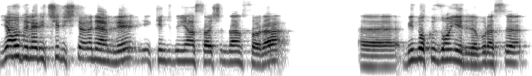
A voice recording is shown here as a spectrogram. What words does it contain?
Yahudiler için işte önemli. İkinci Dünya Savaşı'ndan sonra e, 1917'de burası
